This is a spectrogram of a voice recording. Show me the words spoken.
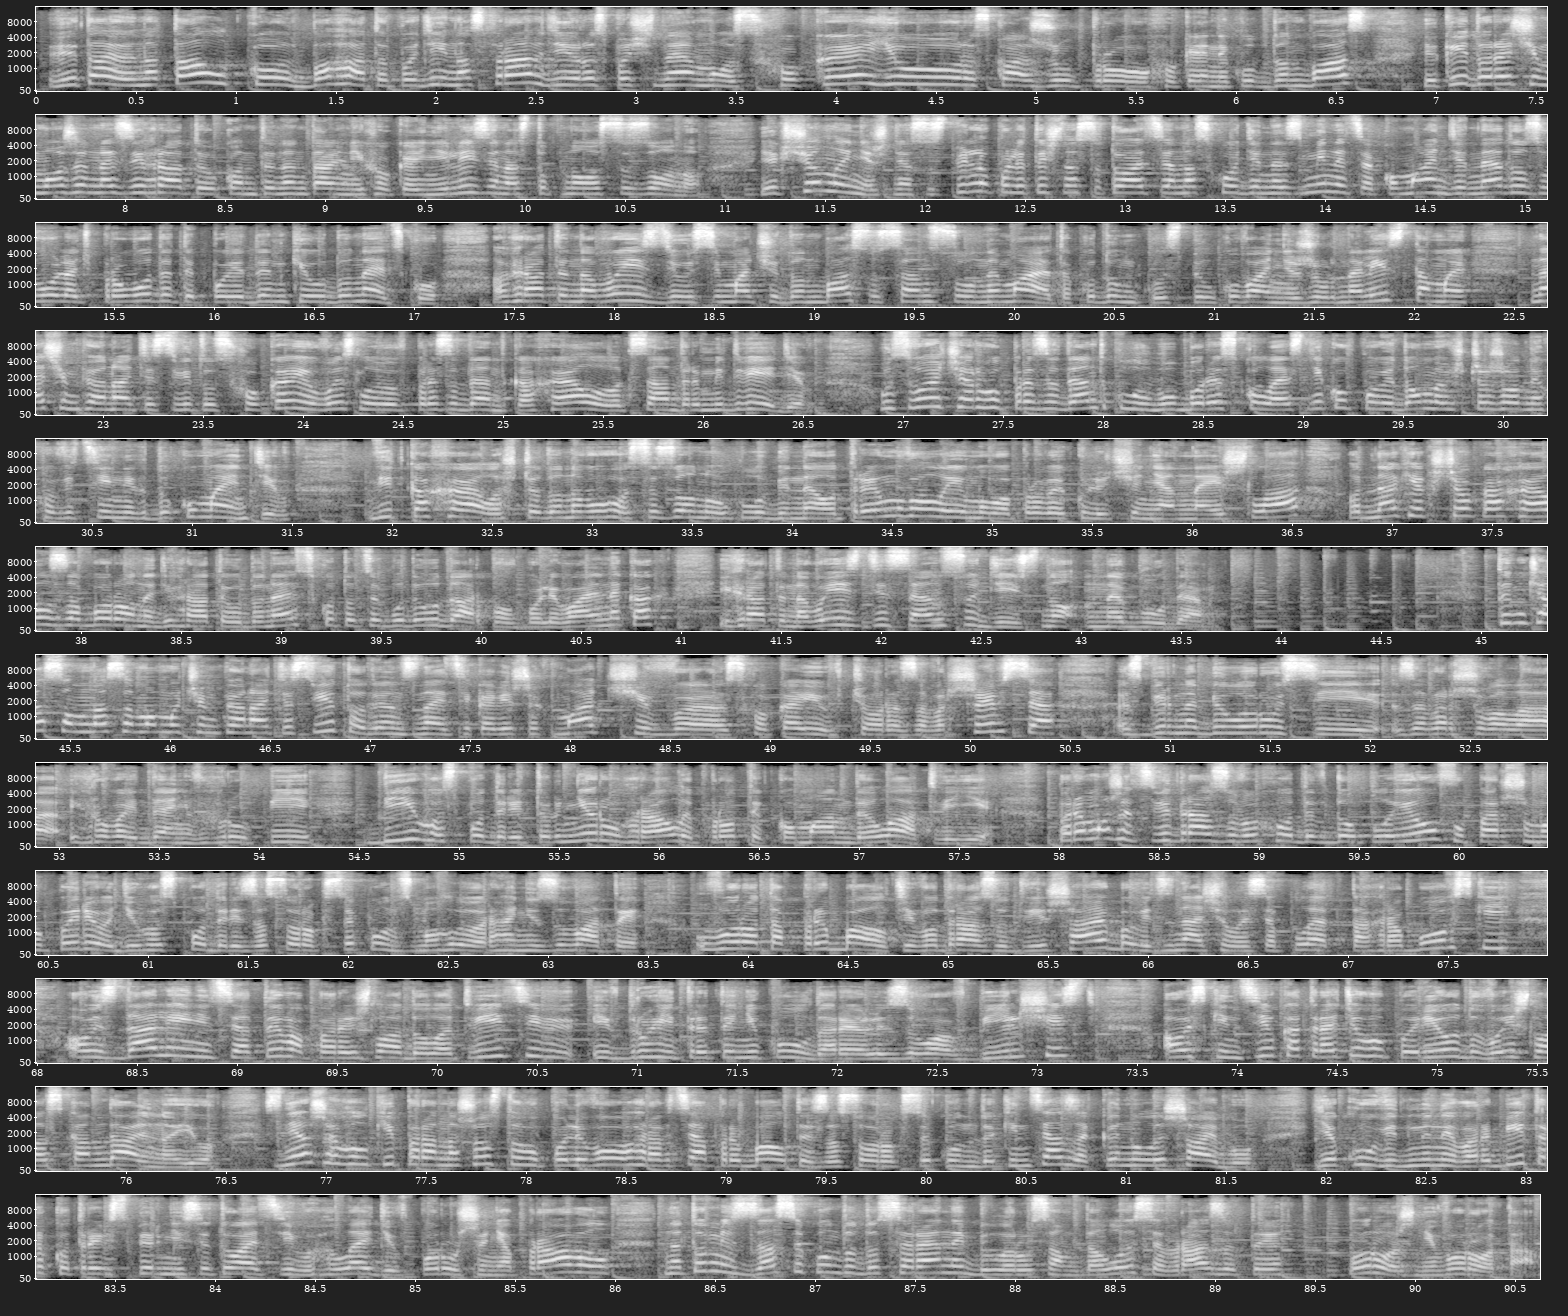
Вітаю, Наталко. Багато подій насправді розпочнемо з хокею. Розкажу про хокейний клуб Донбас, який, до речі, може не зіграти у континентальній хокейній лізі наступного сезону. Якщо нинішня суспільно-політична ситуація на сході не зміниться, команді не дозволять проводити поєдинки у Донецьку. А грати на виїзді усі матчі Донбасу сенсу немає. Таку думку у спілкуванні з журналістами на чемпіонаті світу з хокею висловив президент КХЛ Олександр Медведєв. У свою чергу президент клубу Борис Колесніков повідомив, що жодних офіційних документів від КХЛ щодо нового сезону у клубі не отримували. І мова про виключення не йшла. Однак, якщо КХЛ заборонить грати у Донецьку, то це буде удар по вболівальниках, і грати на виїзді сенсу дійсно не буде. Тим часом на самому чемпіонаті світу один з найцікавіших матчів е, з хокею вчора завершився. Збірна Білорусі завершувала ігровий день в групі Бі. Господарі турніру грали проти команди Латвії. Переможець відразу виходив до плей-офф. У першому періоді господарі за 40 секунд змогли організувати у ворота Прибалтів одразу дві шайби. Відзначилися Плет та Грабовський. А ось далі ініціатива перейшла до латвійців, і в другій третині Кулда реалізував більшість. А ось кінцівка третього періоду періоду вийшла скандальною. Знявши голкіпера на шостого польового гравця Прибалти за 40 секунд до кінця, закинули шайбу, яку відмінив арбітр, котрий в спірній ситуації вгледів порушення правил. Натомість за секунду до сирени білорусам вдалося вразити порожні ворота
